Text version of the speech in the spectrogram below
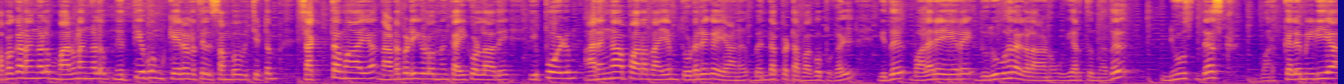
അപകടങ്ങളും മരണങ്ങളും നിത്യവും കേരളത്തിൽ സംഭവിച്ചിട്ടും ശക്തമായ നടപടികളൊന്നും കൈക്കൊള്ളാതെ ഇപ്പോഴും അനങ്ങാപ്പാറ നയം തുടരുകയാണ് ബന്ധപ്പെട്ട വകുപ്പുകൾ. ഇത് വളരെയേറെ ദുരൂഹതകളാണ് ഉയർത്തുന്നത്. News desk Varkala media.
